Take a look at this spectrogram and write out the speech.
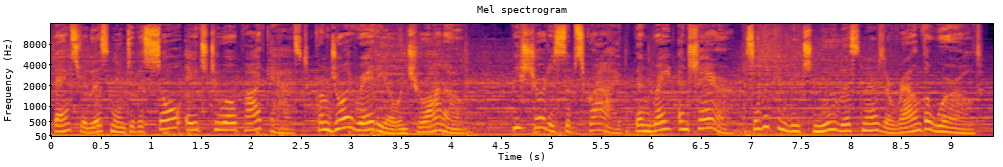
Thanks for listening to the Soul H2O podcast from Joy Radio in Toronto. Be sure to subscribe, then rate and share so we can reach new listeners around the world.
